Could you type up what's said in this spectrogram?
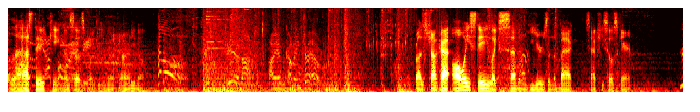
Last hit king. Boys. You know- you already know. I. Bro, this Junkrat always stays like seven years in the back. It's actually so scary. Yeah,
